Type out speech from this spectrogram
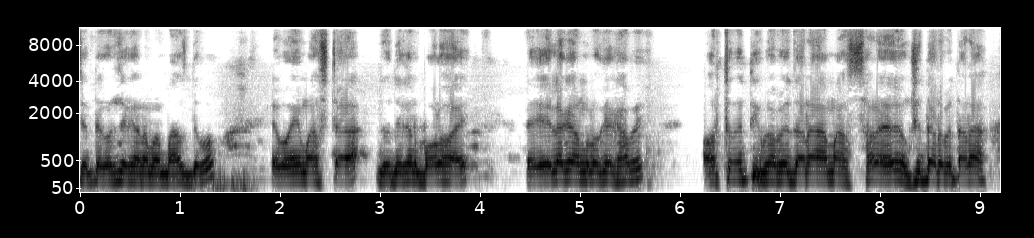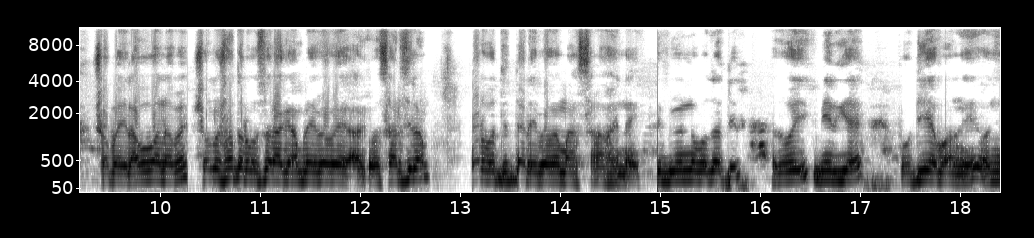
চিন্তা করছি এখানে আমরা মাছ দেব এবং এই মাছটা যদি এখানে বড় হয় এলাকার লোকে খাবে। অর্থনৈতিক ভাবে যারা মাছ ছাড়া অংশীদার হবে তারা সবাই লাভবান হবে। ষোলো, সতেরো বছর আগে আমরা এইভাবে ছাড়ছিলাম। পরবর্তীতে আর এইভাবে মাছ ছাড়া হয় নাই। বিভিন্ন প্রজাতির রুই মির্গে পুটি এবং অন্য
